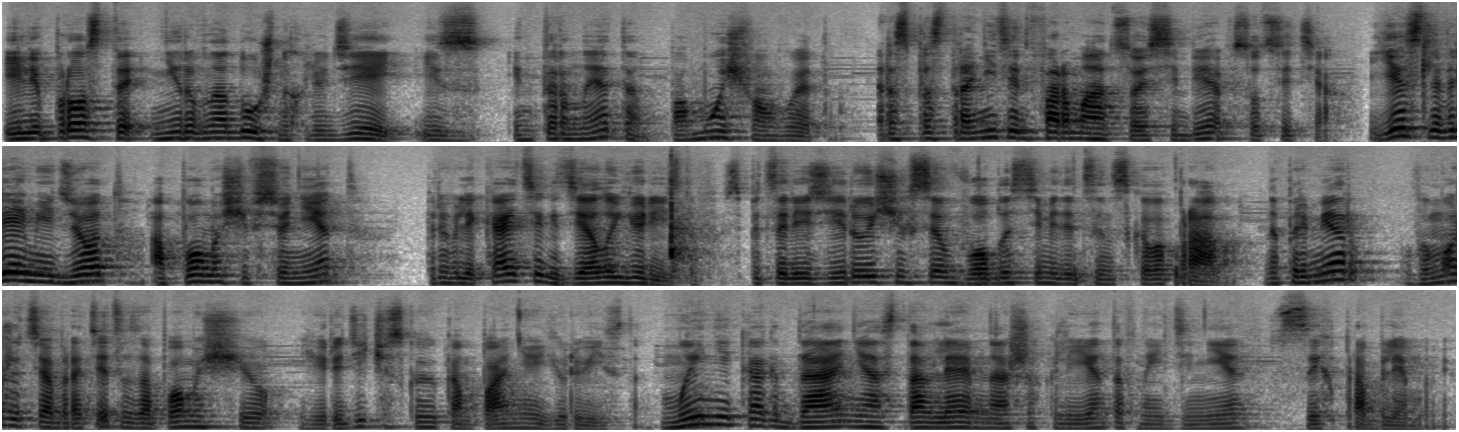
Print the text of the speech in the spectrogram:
или просто неравнодушных людей из интернета помочь вам в этом. Распространить информацию о себе в соцсетях. Если время идет, а помощи все нет, Привлекайте к делу юристов, специализирующихся в области медицинского права. Например, вы можете обратиться за помощью в юридическую компанию юриста. Мы никогда не оставляем наших клиентов наедине с их проблемами.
